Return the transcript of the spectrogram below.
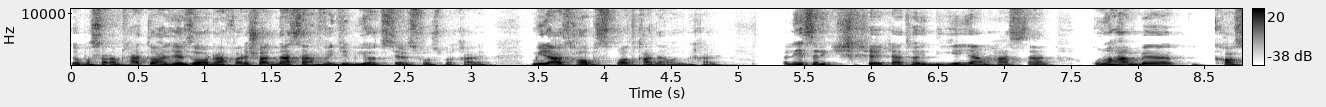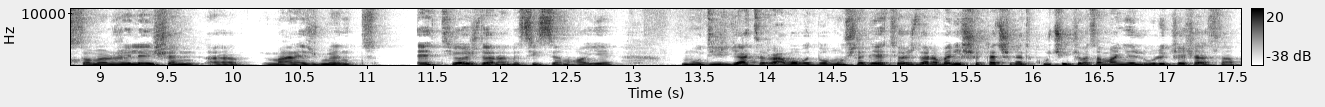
یا مثلا حتی هزار نفره شاید نصرفه که بیاد Salesforce بخره. میره از HubSpot خدمات می‌خره. ولی یه سری شرکت های دیگه هم هستن. اونا هم به customer relation management احتیاج دارن به سیستم های مدیریت روابط با مشتری احتیاج دارن. ولی شرکت شرکت کوچیکه. مثلا من یه لوله کش هستم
